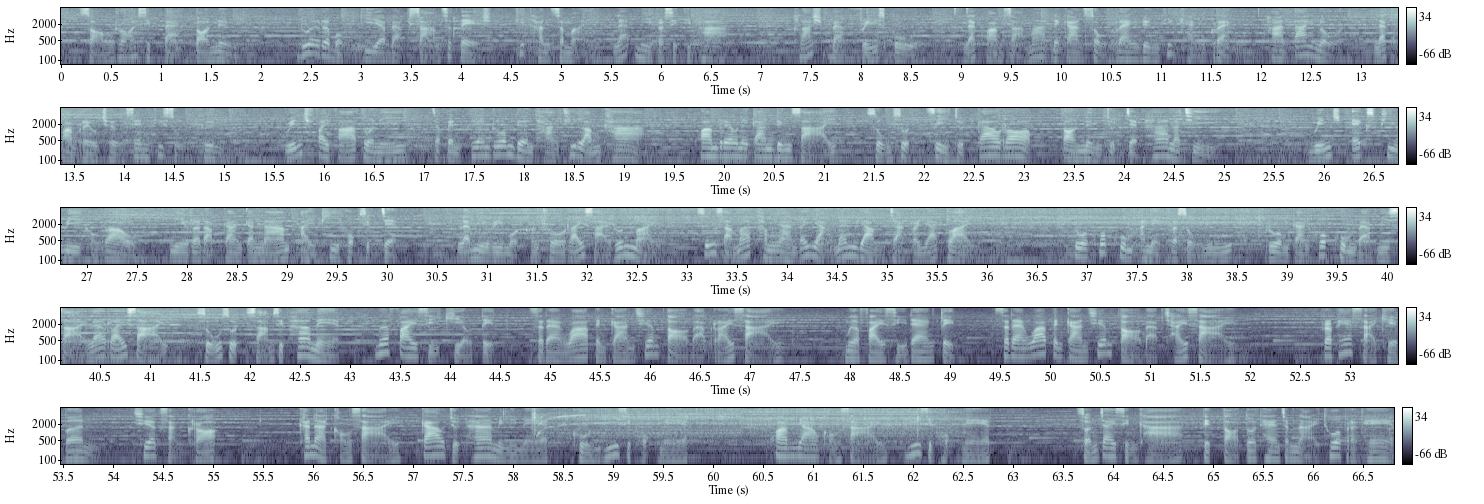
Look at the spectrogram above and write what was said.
218 ต่อ 1 ด้วยระบบเกียร์แบบ 3 สเตจที่ทันสมัยและมีประสิทธิภาพ คลัชแบบฟรีสปูลและความสามารถในการส่งแรงดึงที่แข็งแกร่ง ผ่านใต้โหลด และความเร็วเชิงเส้นที่สูงขึ้น วินช์ไฟฟ้าตัวนี้จะเป็นเพื่อนร่วมเดินทางที่ล้ำค่า ความเร็วในการดึงสายสูงสุด 4.9 รอบ ต่อ 1.75 นาที Winch XPV ของเรา มีระดับการกันน้ำ IP67 และมีรีโมทคอนโทรลไร้สายรุ่นใหม่ ซึ่งสามารถทำงานได้อย่างแม่นยำจากระยะไกล ตัวควบคุมอเนกประสงค์นี้ รวมการควบคุมแบบมีสายและไร้สาย สูงสุด 35 เมตร เมื่อไฟสีเขียวติด แสดงว่าเป็นการเชื่อมต่อแบบไร้สาย เมื่อไฟสีแดงติด แสดงว่าเป็นการเชื่อมต่อแบบใช้สาย ประเภทสายเคเบิล เชือกสังเคราะห์ ขนาดของสาย 9.5 มิลลิเมตรคูณ 26 เมตร ความยาวของสาย 26 เมตร สนใจสินค้าติดต่อตัวแทนจำหน่ายทั่วประเทศ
